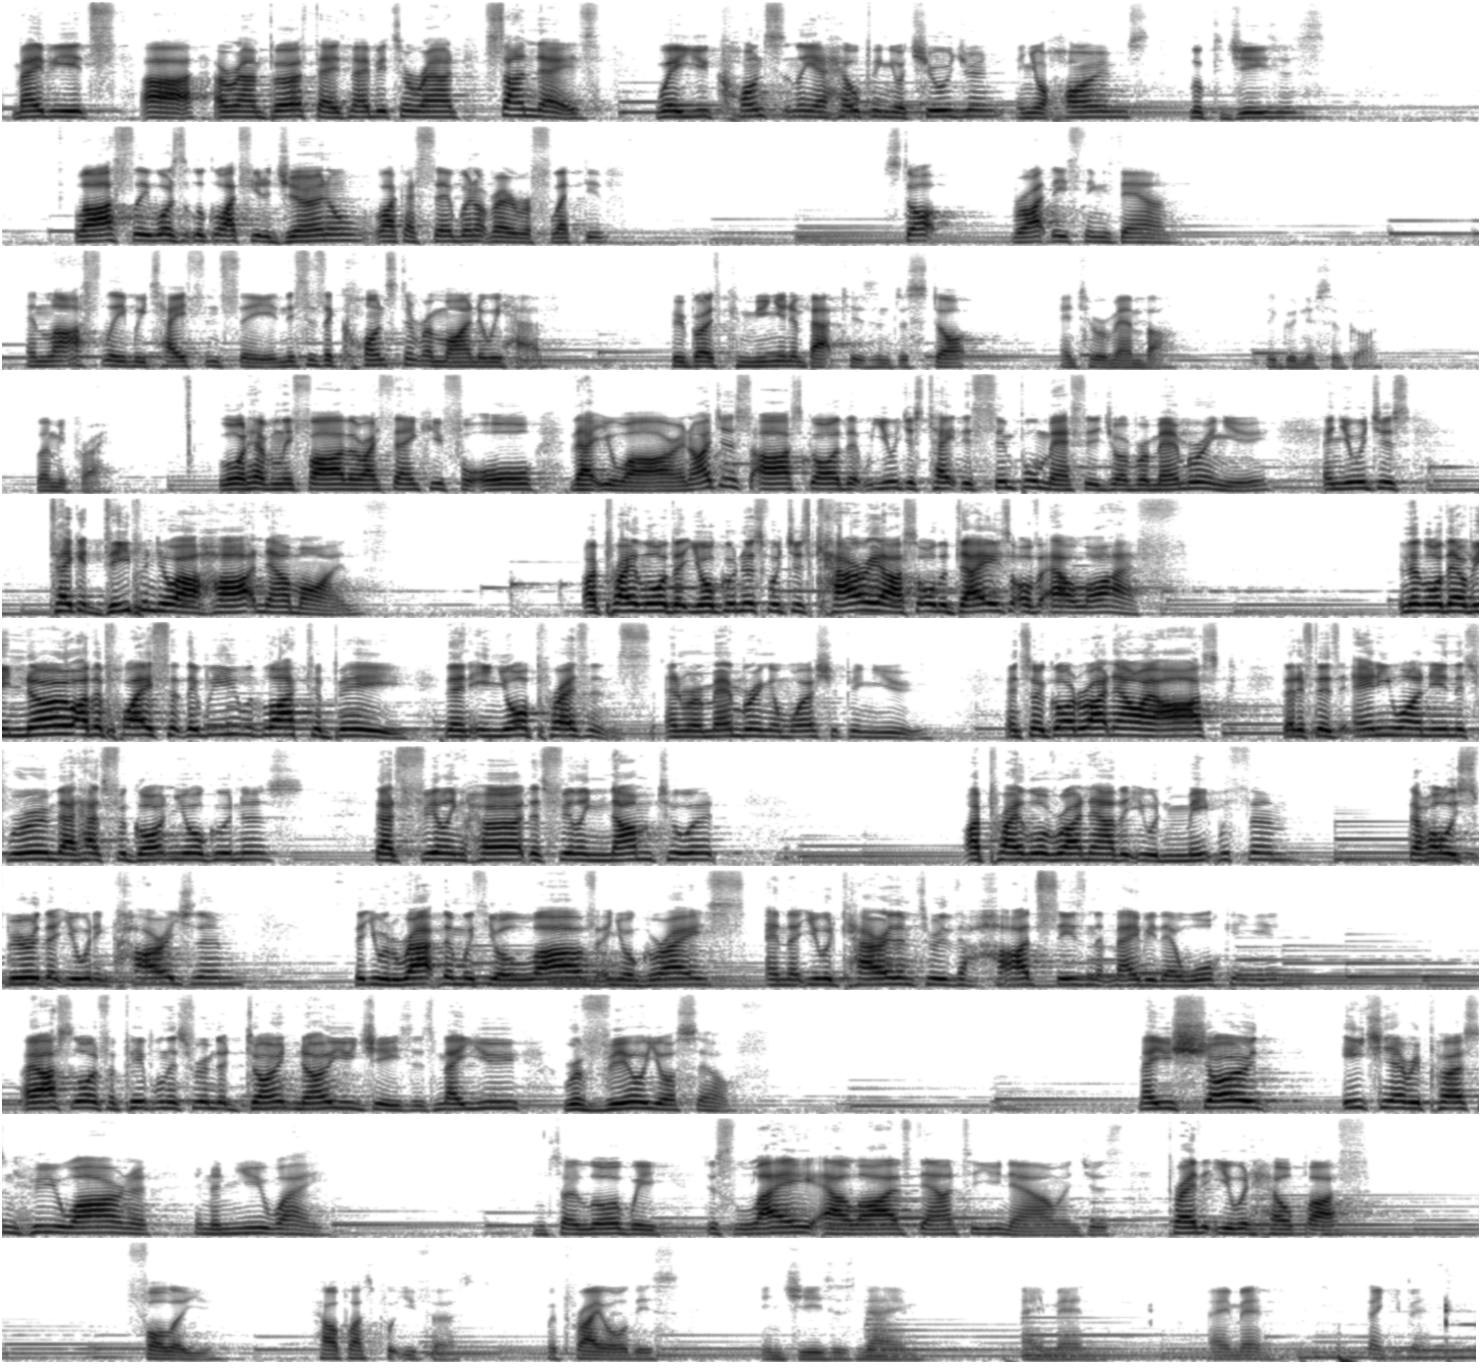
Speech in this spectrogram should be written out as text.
Maybe it's uh, around birthdays. Maybe it's around Sundays where you constantly are helping your children and your homes look to Jesus. Lastly, what does it look like for you to journal? Like I said, we're not very reflective. Stop, write these things down. And lastly, we taste and see. And this is a constant reminder we have through both communion and baptism to stop and to remember the goodness of God. Let me pray. Lord Heavenly Father, I thank you for all that you are. And I just ask, God, that you would just take this simple message of remembering you and you would just take it deep into our heart and our minds. I pray, Lord, that your goodness would just carry us all the days of our life. And that, Lord, there will be no other place that we would like to be than in your presence and remembering and worshiping you. And so, God, right now I ask that if there's anyone in this room that has forgotten your goodness, that's feeling hurt, that's feeling numb to it, I pray, Lord, right now that you would meet with them, that Holy Spirit, that you would encourage them, that you would wrap them with your love and your grace, and that you would carry them through the hard season that maybe they're walking in. I ask, Lord, for people in this room that don't know you, Jesus, may you reveal yourself. May you show each and every person who you are in a, in a new way. And so, Lord, we just lay our lives down to you now and just pray that you would help us follow you. Help us put you first. We pray all this in Jesus' name. Amen. Amen. Thank you, Ben.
